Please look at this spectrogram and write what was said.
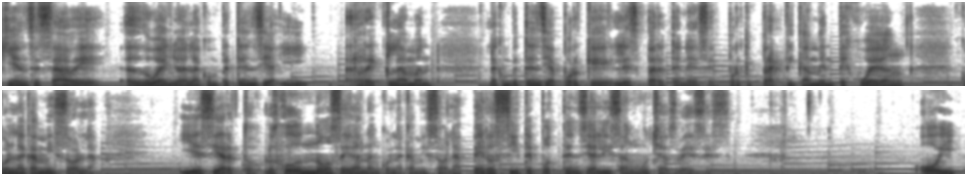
quien se sabe dueño de la competencia y reclaman la competencia porque les pertenece, porque prácticamente juegan con la camisola. Y es cierto, los juegos no se ganan con la camisola, pero sí te potencializan muchas veces. Hoy,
